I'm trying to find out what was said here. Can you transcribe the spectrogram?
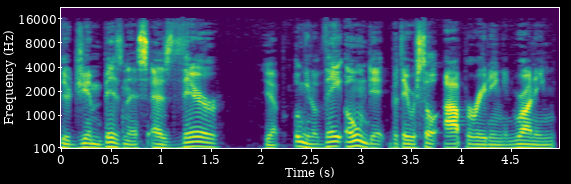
their gym business as their, yep. you know, they owned it, but they were still operating and running,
